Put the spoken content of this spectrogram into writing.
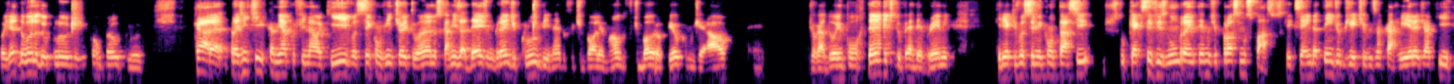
hoje é dono do clube, comprou o clube. Cara, para a gente caminhar para o final aqui, você com 28 anos, camisa 10 de um grande clube né, do futebol alemão, do futebol europeu como geral, jogador importante do Werder Bremen. Queria que você me contasse o que é que você vislumbra em termos de próximos passos, o que, é que você ainda tem de objetivos na carreira, já que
